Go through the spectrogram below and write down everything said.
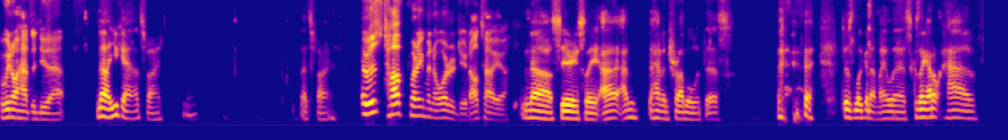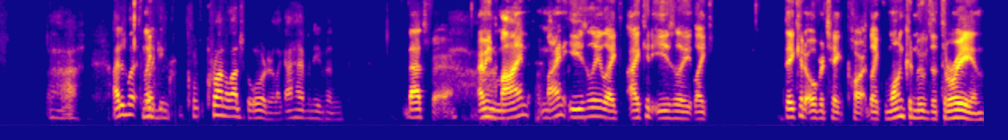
we don't have to do that. no, you can. That's fine. That's fine. It was tough putting them in order, dude. I'll tell you. No, seriously, I, I'm having trouble with this. just looking at my list because like I don't have. Uh, I just went Like- like, in cr- chronological order. Like I haven't even. That's fair. I mean, mine, mine easily. Like, I could easily like, they could overtake part. Like, one could move to three, and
